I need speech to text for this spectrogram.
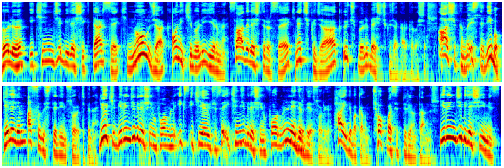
bölü ikinci bileşik dersek ne olacak? 12 bölü 20. Sadeleştirirsek ne çıkacak? 3 bölü 5 çıkacak arkadaşlar. A şıkkında istediği bu. Gelelim asıl istediğim soru tipine. Diyor ki birinci bileşiğin formülü x2y3 ise ikinci bileşiğin formülü nedir diye soruyor. Haydi bakalım. Çok basit bir yöntemdir. Birinci bileşiğimiz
